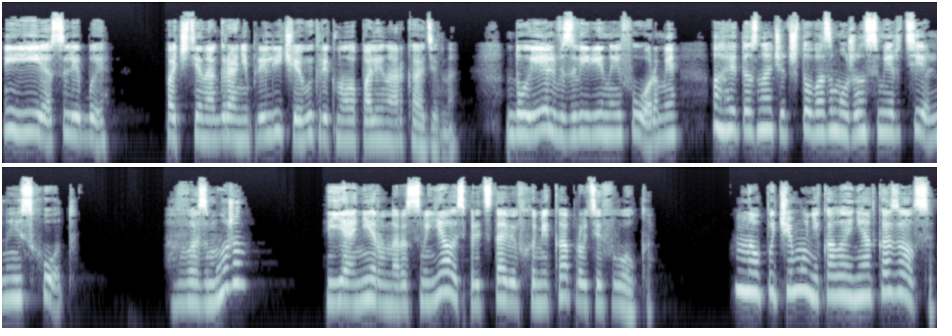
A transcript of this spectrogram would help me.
«Если бы!» — почти на грани приличия выкрикнула Полина Аркадьевна. «Дуэль в звериной форме, а это значит, что возможен смертельный исход». «Возможен?» Я нервно рассмеялась, представив хомяка против волка. «Но почему Николай не отказался?»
